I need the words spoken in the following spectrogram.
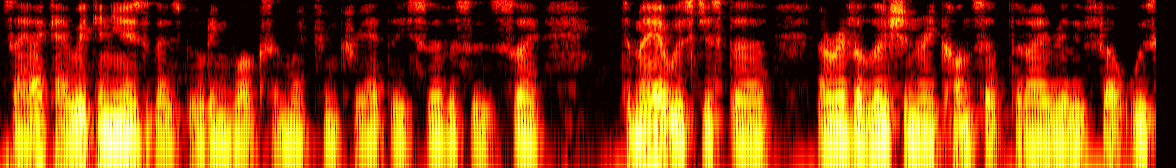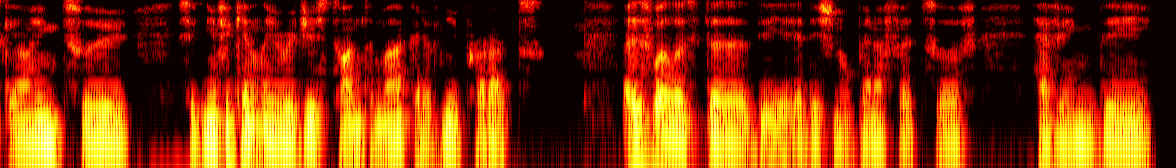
say okay we can use those building blocks and we can create these services. So to me it was just a, a revolutionary concept that I really felt was going to significantly reduce time to market of new products as well as the the additional benefits of having the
